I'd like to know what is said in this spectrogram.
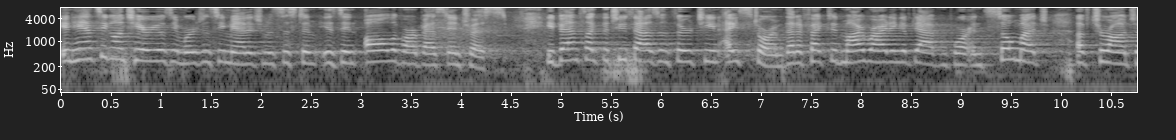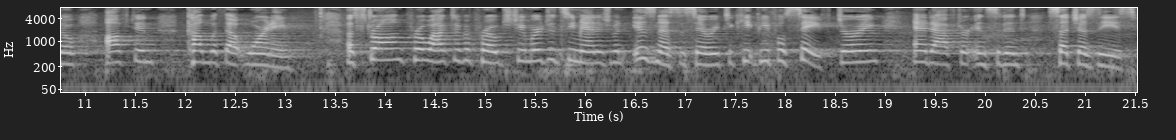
Enhancing Ontario's emergency management system is in all of our best interests. Events like the 2013 ice storm that affected my riding of Davenport and so much of Toronto often come without warning. A strong, proactive approach to emergency management is necessary to keep people safe during and after incidents such as these.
